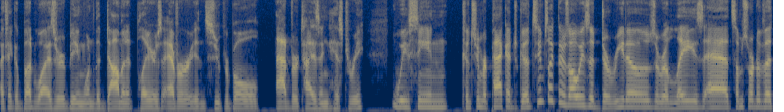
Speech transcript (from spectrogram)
I think of Budweiser being one of the dominant players ever in Super Bowl advertising history. We've seen consumer packaged goods, seems like there's always a Doritos or a Lay's ad, some sort of a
